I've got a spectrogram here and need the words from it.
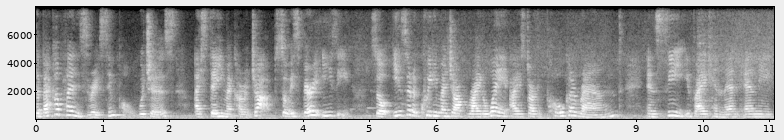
the backup plan is very simple, which is I stay in my current job. So it's very easy. So instead of quitting my job right away, I start to poke around and see if I can land any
